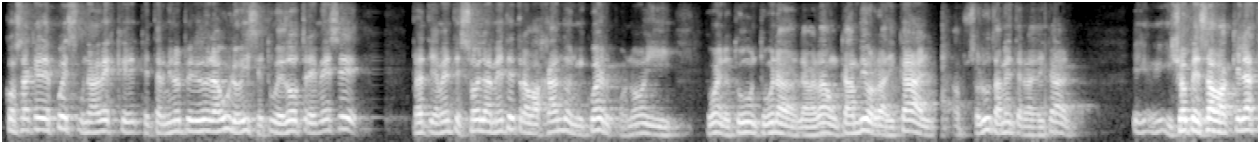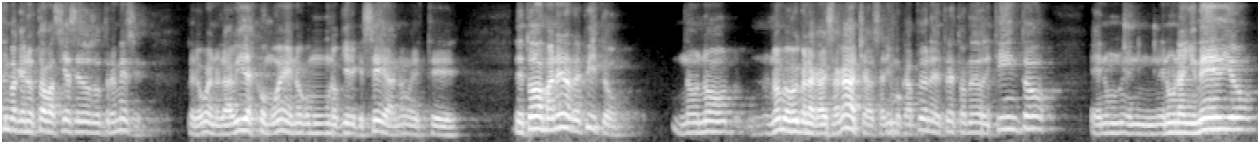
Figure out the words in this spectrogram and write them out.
cosa que después, una vez que, terminó el periodo de la U, lo hice. Tuve dos o tres meses prácticamente solamente trabajando en mi cuerpo, ¿no? Y, bueno, tuve, una, la verdad un cambio radical, absolutamente radical. Y, y, yo pensaba, qué lástima que no estaba así hace dos o tres meses. Pero bueno, la vida es como es, no como uno quiere que sea, ¿no? Este, de todas maneras, repito, no, no, no me voy con la cabeza gacha. Salimos campeones de tres torneos distintos en un, año y medio.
